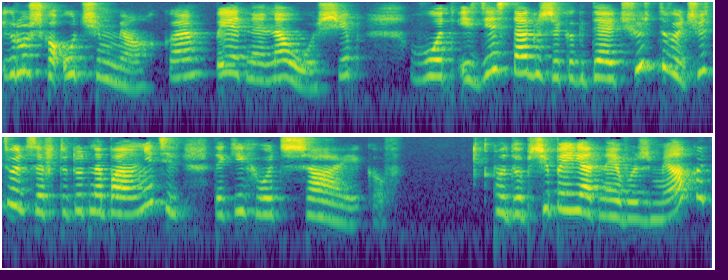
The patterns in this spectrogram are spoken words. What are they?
Игрушка очень мягкая, приятная на ощупь. Вот, и здесь также, когда я чувствую, чувствуется, что тут наполнитель таких вот шариков. Вот вообще приятно его жмякать.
